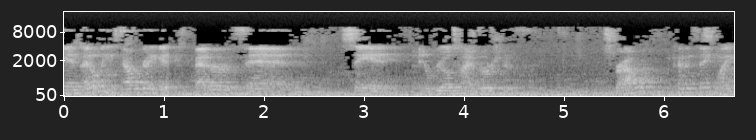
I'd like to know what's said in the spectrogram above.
And I don't think it's ever going to get better than, say, in, in a real-time version of Scrabble kind of thing. Like,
